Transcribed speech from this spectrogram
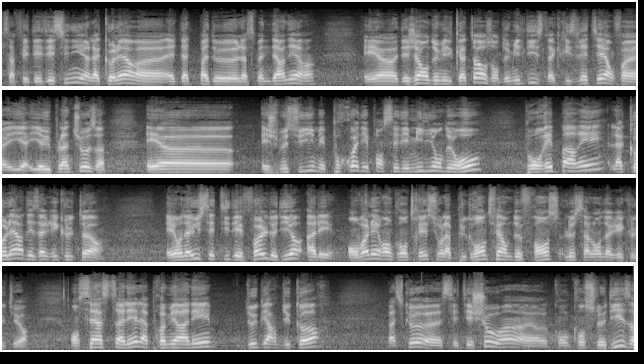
ça fait des décennies. Hein. la colère, euh, elle date pas de la semaine dernière. Hein. Et euh, déjà en 2014, en 2010, la crise laitière, enfin, il y, a eu plein de choses. Et, et je me suis dit, mais pourquoi dépenser des millions d'euros pour réparer la colère des agriculteurs. Et on a eu cette idée folle de dire, allez, on va les rencontrer sur la plus grande ferme de France, le Salon de l'agriculture. On s'est installé la première année, deux gardes du corps, parce que euh, c'était chaud, hein, euh, qu'on se le dise.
